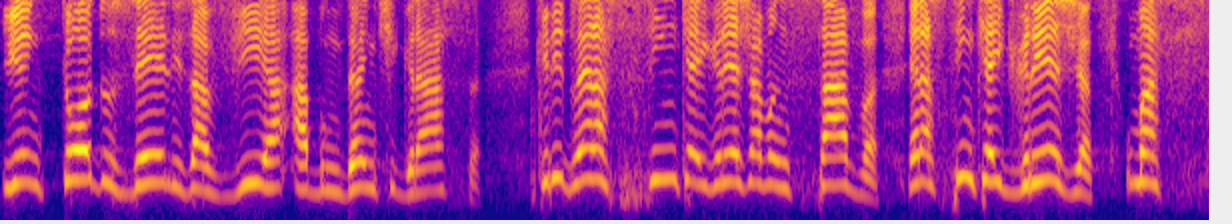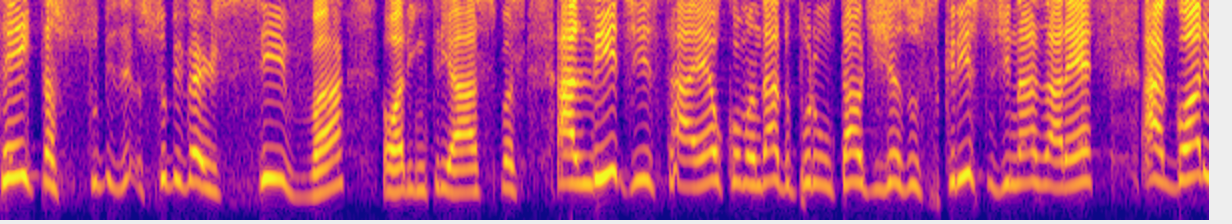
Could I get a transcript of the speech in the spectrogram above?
e em todos eles havia abundante graça. Querido, era assim que a igreja avançava, era assim que a igreja, uma seita subversiva, olha entre aspas, ali de Israel, comandado por um tal de Jesus Cristo de Nazaré, agora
